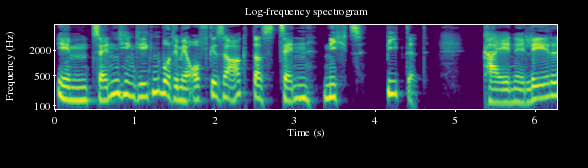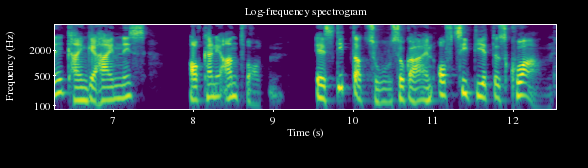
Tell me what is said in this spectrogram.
Im Zen hingegen wurde mir oft gesagt, dass Zen nichts bietet. Keine Lehre, kein Geheimnis, auch keine Antworten. Es gibt dazu sogar ein oft zitiertes Koan.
